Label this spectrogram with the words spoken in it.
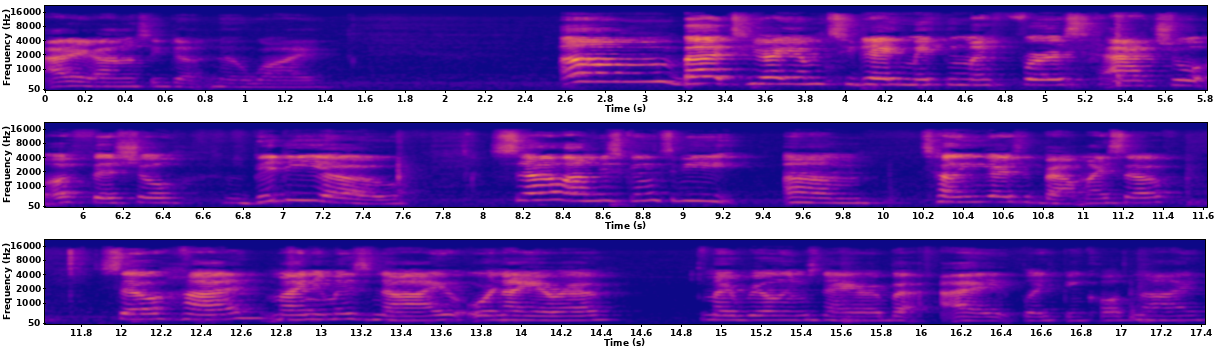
I honestly don't know why. Um, but here I am today making my first actual official video. So I'm just going to be um telling you guys about myself. So hi, my name is Nai or Naira. My real name is Naira, but I like being called Nai.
